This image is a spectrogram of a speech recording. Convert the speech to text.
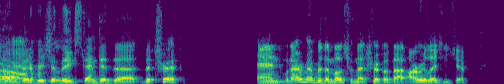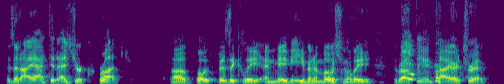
Um, they recently extended the the trip, and what I remember the most from that trip about our relationship is that I acted as your crutch, uh, both physically and maybe even emotionally throughout the entire trip.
